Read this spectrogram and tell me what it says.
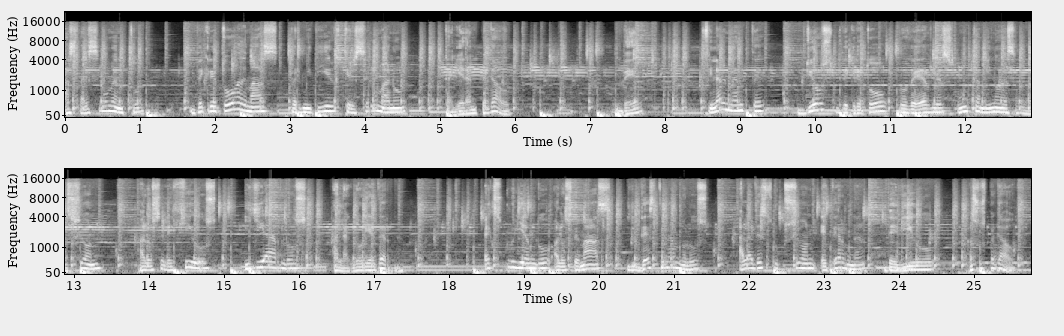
hasta ese momento, decretó además permitir que el ser humano cayera en pecado. D. Finalmente, Dios decretó proveerles un camino de salvación a los elegidos y guiarlos a la gloria eterna, excluyendo a los demás y destinándolos a la destrucción eterna debido a sus pecados.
